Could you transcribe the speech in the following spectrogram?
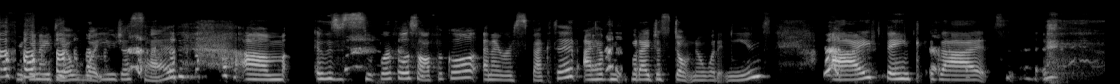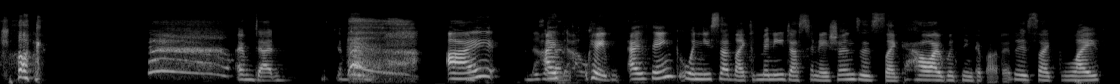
freaking idea what you just said. Um, it was super philosophical and I respect it. I have, but I just don't know what it means. I think that, I'm dead. I, I okay. I think when you said like mini destinations is like how I would think about it is like life.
